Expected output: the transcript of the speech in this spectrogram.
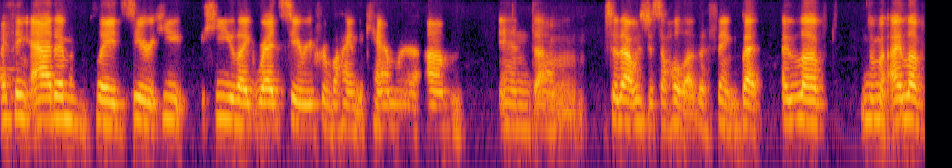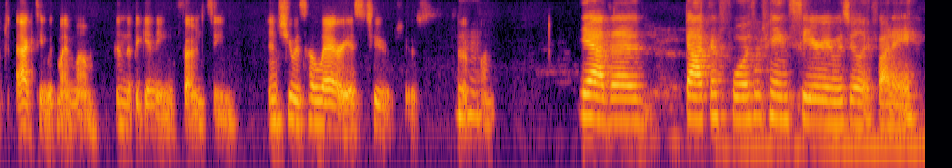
i think adam played siri he he like read siri from behind the camera um and um so that was just a whole other thing but i loved i loved acting with my mom in the beginning phone scene and she was hilarious too she was so mm-hmm. fun yeah the back and forth between Siri was really funny.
